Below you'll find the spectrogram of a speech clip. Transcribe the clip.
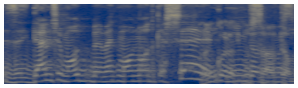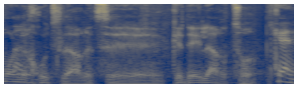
זה עידן שמאוד, באמת מאוד מאוד קשה למדוד במספרים. קודם כל את נוסעת המון לחוץ לארץ אה, כדי להרצות. כן,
